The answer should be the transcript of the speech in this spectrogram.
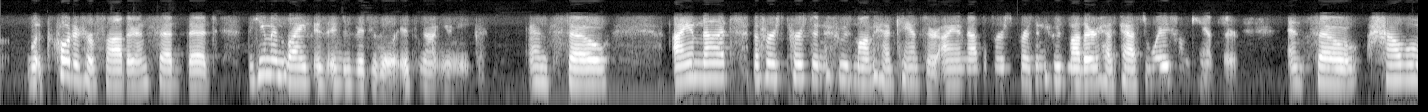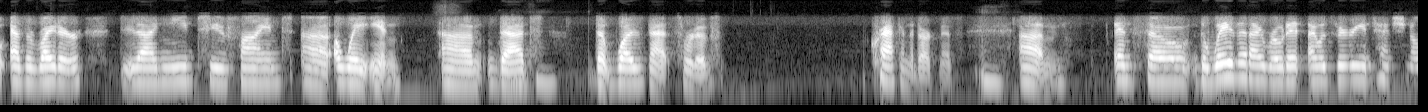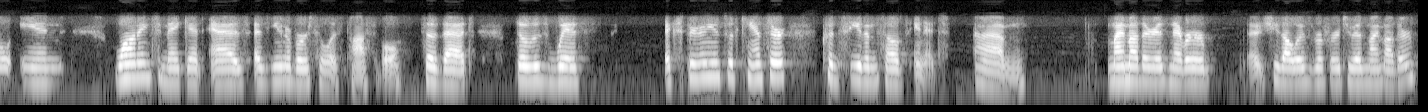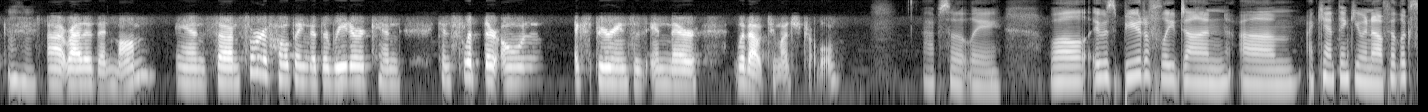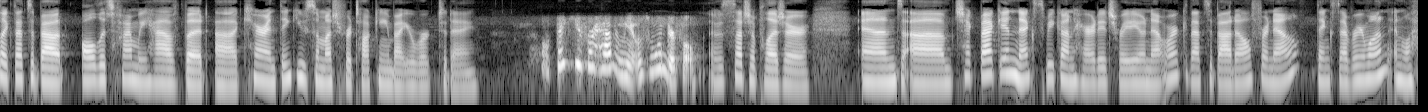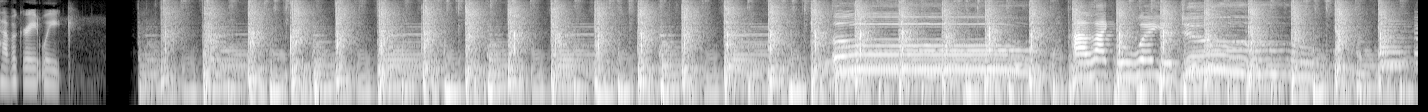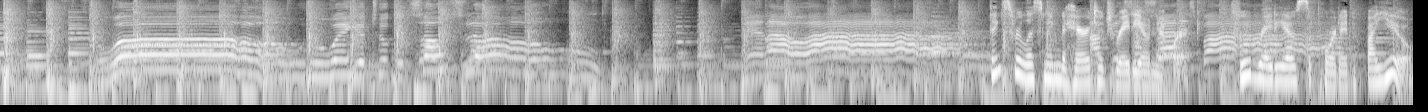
quoted her father and said that the human life is individual; it's not unique. And so, I am not the first person whose mom had cancer. I am not the first person whose mother has passed away from cancer. And so, how, as a writer, did I need to find uh, a way in um, that mm-hmm. that was that sort of crack in the darkness? Mm-hmm. Um, and so, the way that I wrote it, I was very intentional in wanting to make it as as universal as possible, so that those with experience with cancer could see themselves in it. Um, my mother is never, uh, she's always referred to as my mother mm-hmm. uh, rather than mom. And so I'm sort of hoping that the reader can, can slip their own experiences in there without too much trouble. Absolutely. Well, it was beautifully done. Um, I can't thank you enough. It looks like that's about all the time we have. But uh, Karen, thank you so much for talking about your work today. Well, thank you for having me. It was wonderful. It was such a pleasure. And um, check back in next week on Heritage Radio Network. That's about all for now. Thanks, everyone, and we'll have a great week. I like the way you do. Whoa, the way you took it so slow. Thanks for listening to Heritage Radio Network, food radio supported by you.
